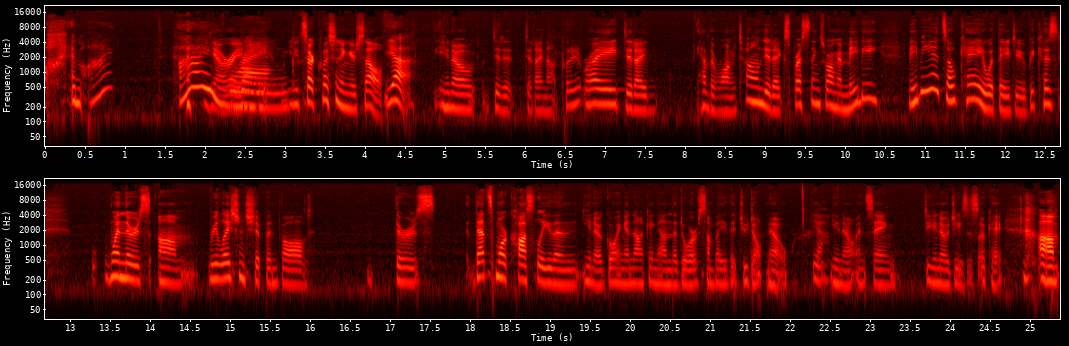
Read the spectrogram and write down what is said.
"Oh, am I I'm yeah, right. wrong You start questioning yourself. yeah You know, did it? Did I not put it right? Did I have the wrong tone? Did I express things wrong? And maybe, maybe it's okay what they do because when there's um, relationship involved, there's that's more costly than you know going and knocking on the door of somebody that you don't know. Yeah. you know, and saying, "Do you know Jesus?" Okay, um,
